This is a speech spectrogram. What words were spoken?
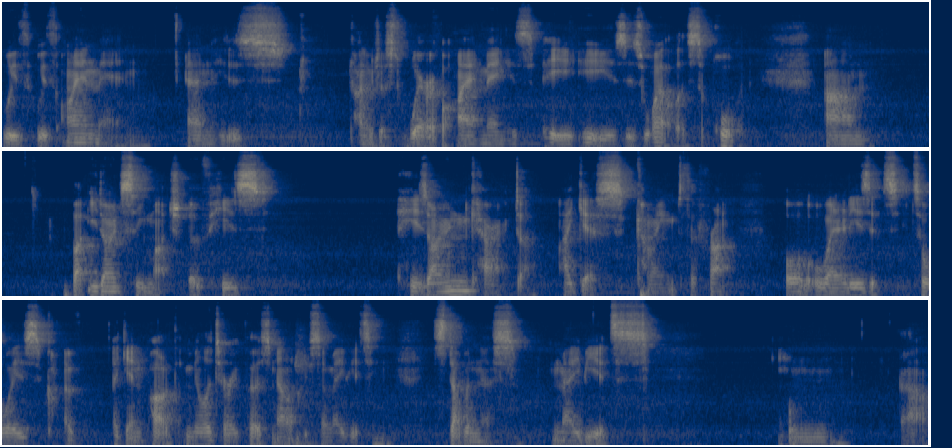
with with Iron Man, and he's kind of just wherever Iron Man is, he, he is as well as support. Um, but you don't see much of his his own character, I guess, coming to the front. Or, or when it is, it's it's always kind of again part of the military personality. So maybe it's in stubbornness. Maybe it's in um,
